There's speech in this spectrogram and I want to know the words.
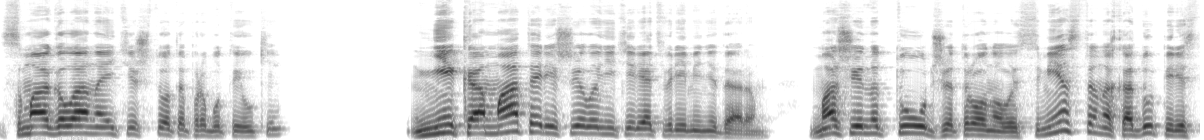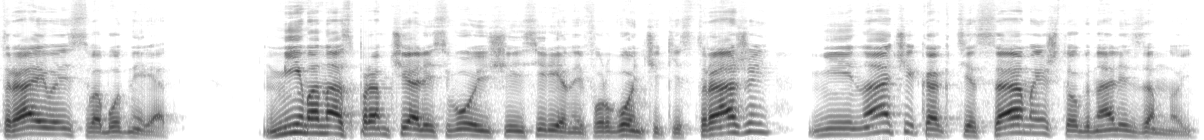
Смогла найти что-то про бутылки? Никомата решила не терять времени даром. Машина тут же тронулась с места, на ходу перестраиваясь в свободный ряд. Мимо нас промчались воющие сиреной фургончики стражей, не иначе, как те самые, что гнались за мной.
